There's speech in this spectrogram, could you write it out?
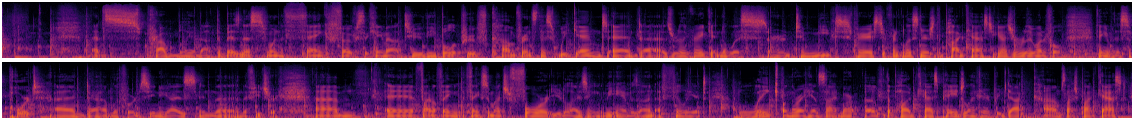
that's probably about the business. I want to thank folks that came out to the Bulletproof Conference this weekend, and uh, it was really great getting to list or to meet various different listeners of the podcast. You guys are really wonderful. Thank you for the support, and um, look forward to seeing you guys in the in the future. Um, and final thing, thanks so much for utilizing the Amazon affiliate link on the right hand sidebar of the podcast page, aligntherapy.com/slash podcast.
